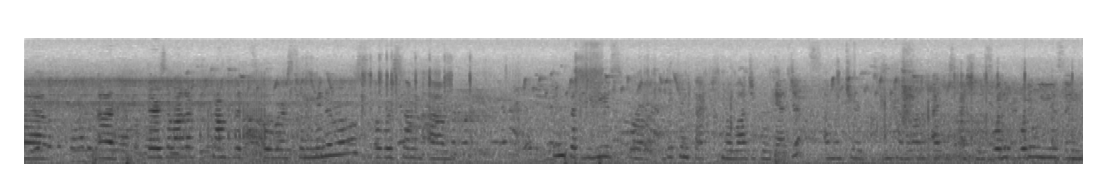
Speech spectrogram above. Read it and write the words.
Uh, there's a lot of conflict over some minerals, over some um, things that we use for different technological gadgets. I'm not sure we have a lot of IT specialists. What do, what we use in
